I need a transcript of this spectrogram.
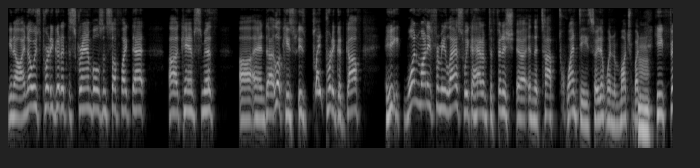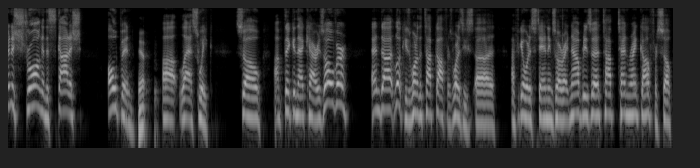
you know, I know he's pretty good at the scrambles and stuff like that, uh, Cam Smith. Uh, and uh, look, he's he's played pretty good golf. He won money for me last week. I had him to finish uh, in the top 20, so he didn't win much, but Mm. he finished strong in the Scottish Open Yep. uh, last week. So I'm thinking that carries over. And uh, look, he's one of the top golfers. What is he? Uh, I forget what his standings are right now, but he's a top 10 ranked golfer. So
